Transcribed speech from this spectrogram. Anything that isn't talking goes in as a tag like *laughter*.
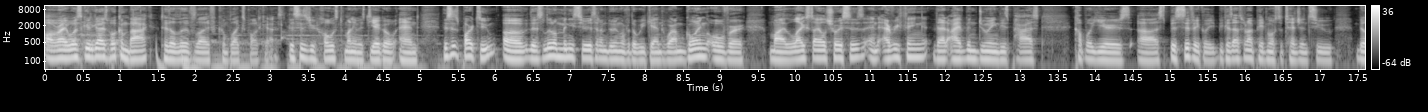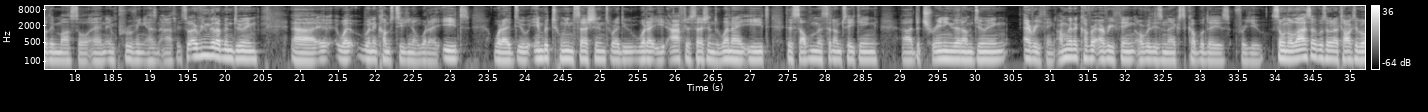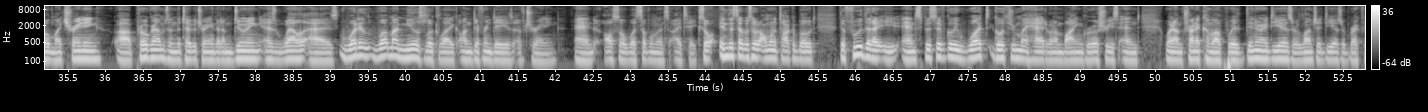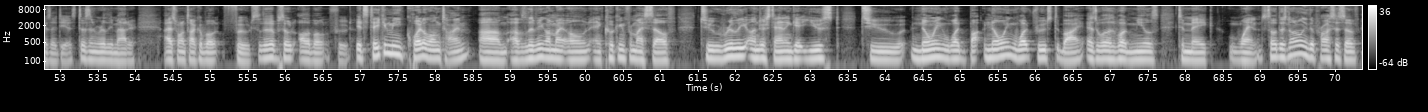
All right, what's good, guys? Welcome back to the Live Life Complex podcast. This is your host. My name is Diego, and this is part two of this little mini series that I'm doing over the weekend where I'm going over my lifestyle choices and everything that I've been doing these past couple years uh, specifically because that's when I paid most attention to building muscle and improving as an athlete. So everything that I've been doing uh, it, when it comes to you know what I eat, what I do in between sessions, what I do, what I eat after sessions, when I eat, the supplements that I'm taking, uh, the training that I'm doing, everything. I'm going to cover everything over these next couple days for you. So in the last episode, I talked about my training uh, programs and the type of training that I'm doing, as well as what it, what my meals look like on different days of training and also what supplements I take. So in this episode, I want to talk about the food that I eat and specifically what goes through my head when I'm buying groceries and when I'm trying to come up with dinner ideas or lunch ideas or breakfast ideas. Doesn't really matter. I just want to talk about food. So this episode all about food. It's taken me quite a long time um, of living on my own and cooking for myself to really understand and get used to knowing what bu- knowing what foods to buy as well as what meals to make when. So there's not only the process of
